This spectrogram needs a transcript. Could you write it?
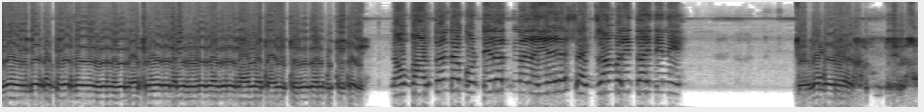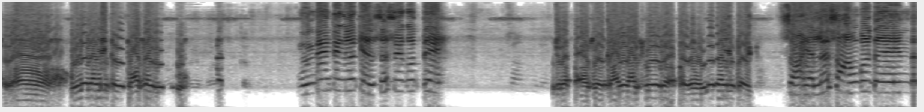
ಏನೋ ಇದು ಕೊಟ್ಟಿರೋದು ಆಶೀರ್ವಾದ ನಮ್ಗೆ ಒಳ್ಳೇದಾದ್ರೆ ನಾವು ಆ ತಾಯಿ ತಂದಿದ್ದಾರೆ ಗೊತ್ತಿ ತಾಯಿ ನಾವು ಬರ್ತಂತ ಕೊಟ್ಟಿರೋದ್ ನಾನು ಐ ಎ ಎಸ್ ಎಕ್ಸಾಮ್ ಬರೀತಾ ಇದ್ದೀನಿ. ಎಕ್ಸಾಮ್ ಒಳ್ಳೇದಾಗ್ಲಿ ತಾಯಿ ಪಾಸ್ ಆಗಿರ್ಬೇಕು ಮುಂದಿನ ತಿಂಗಳು ಕೆಲಸ ಸಿಗುತ್ತೆ. ತಾಯಿ ಆಶೀರ್ವಾದ ಅದು ಒಳ್ಳೇದಾಗ್ಲಿ ತಾಯಿ ಸಾ ಎಲ್ಲ ಸಾಂಗುಳ ದಯೆಯಿಂದ.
